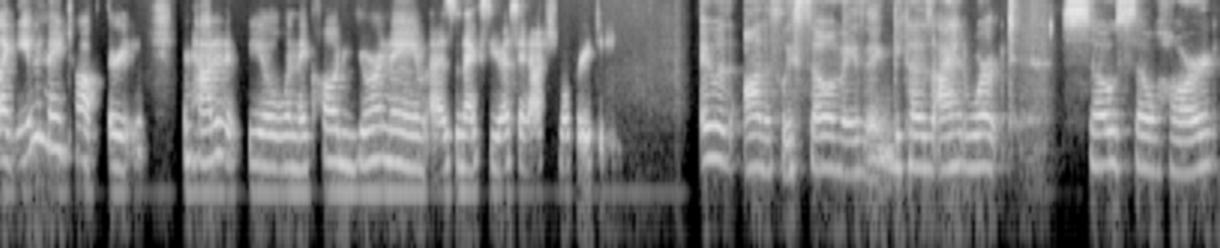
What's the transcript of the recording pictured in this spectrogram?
like even made top three. And how did it feel when they called your name as the next USA national preteen? It was honestly so amazing because I had worked so so hard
